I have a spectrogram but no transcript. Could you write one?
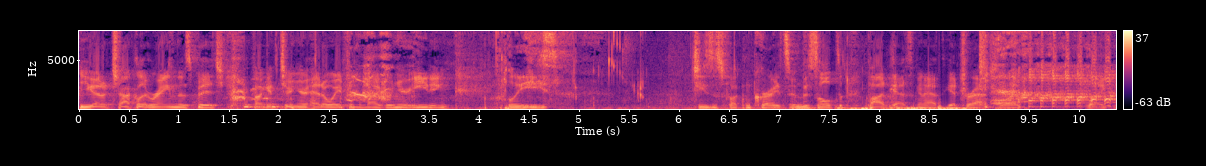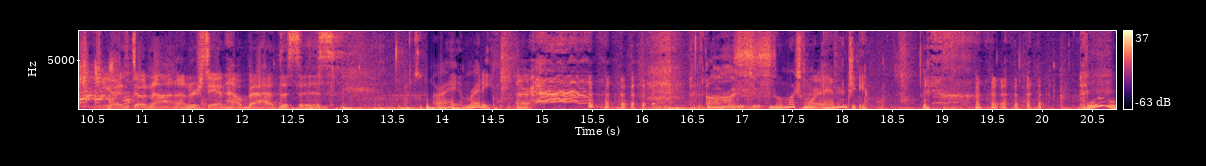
You got a chocolate rain this bitch. fucking turn your head away from the mic when you're eating, please. Jesus fucking Christ! And this whole t- podcast is gonna have to get trashed. Like, like you guys do not understand how bad this is. All right, I'm ready. All right. Oh, ready to. so much more Right. energy. Woo.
